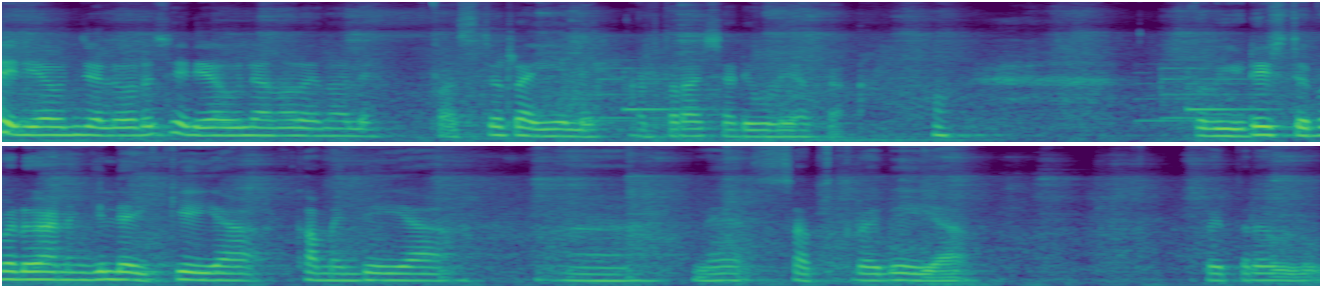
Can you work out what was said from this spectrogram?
ശരിയാവും ചിലവരുടെ ശരിയാവില്ല എന്ന് പറയുന്ന പോലെ. ഫസ്റ്റ് ട്രൈ അല്ലേ? അടുത്ത പ്രാവശ്യം അടിപൊളിയാക്കാം. അപ്പോൾ വീഡിയോ ഇഷ്ടപ്പെടുകയാണെങ്കിൽ ലൈക്ക് ചെയ്യുക കമന്റ് ചെയ്യുക. പിന്നെ സബ്സ്ക്രൈബ് ചെയ്യുക അപ്പോൾ ഇത്രയേ ഉള്ളൂ.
